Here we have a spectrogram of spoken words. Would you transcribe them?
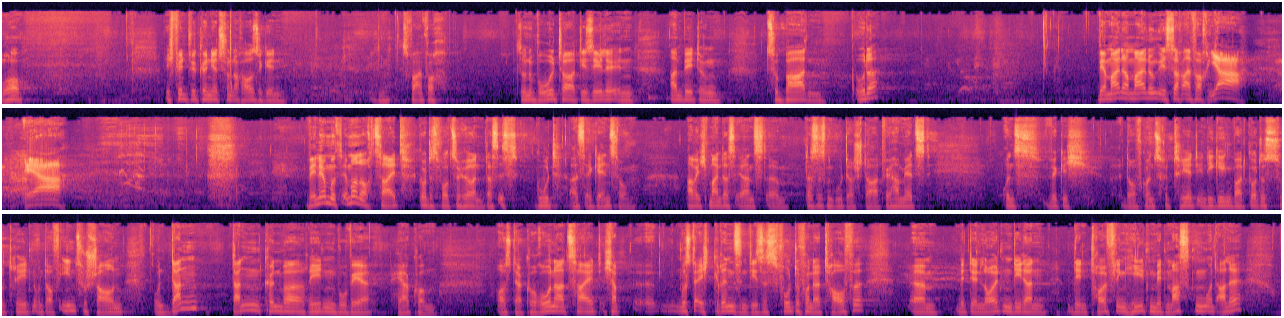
Wow. Ich finde, wir können jetzt schon nach Hause gehen. Es war einfach so eine Wohltat, die Seele in Anbetung zu baden, oder? Wer meiner Meinung ist, sagt einfach ja. Ja. ja. Wir nehmen uns immer noch Zeit, Gottes Wort zu hören. Das ist gut als Ergänzung. Aber ich meine das ernst. Ähm, das ist ein guter Start. Wir haben jetzt uns wirklich darauf konzentriert, in die Gegenwart Gottes zu treten und auf ihn zu schauen. Und dann, dann können wir reden, wo wir herkommen. Aus der Corona-Zeit. Ich hab, äh, musste echt grinsen, dieses Foto von der Taufe ähm, mit den Leuten, die dann den Täufling hielten mit Masken und alle.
